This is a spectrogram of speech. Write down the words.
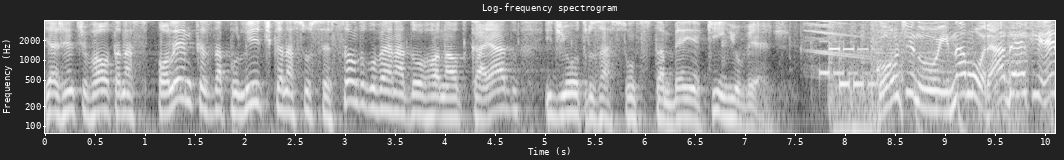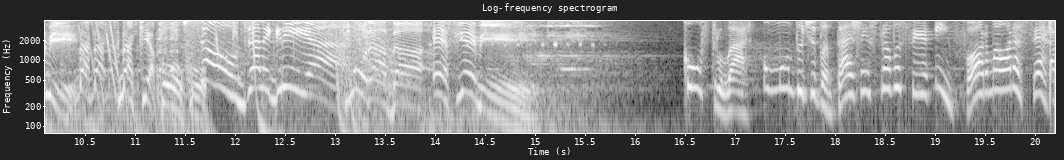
e a gente volta nas polêmicas da política, na sucessão do governador Ronaldo Caiado e de outros assuntos também aqui em Rio Verde. Continue na Morada FM. Da- da- daqui a pouco. Show de alegria! Morada FM. Constrular um mundo de vantagens para você. Informa a hora certa.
